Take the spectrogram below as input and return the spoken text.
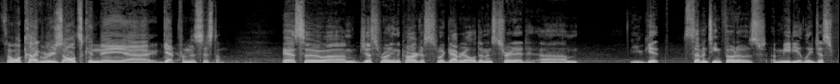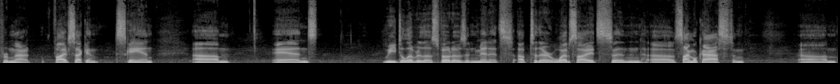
So what kind of results can they uh, get from the system? Yeah, so um, just running the car, just what Gabriella demonstrated, um, you get 17 photos immediately just from that five second scan. Um, and we deliver those photos in minutes up to their websites and uh, simulcast. And um,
